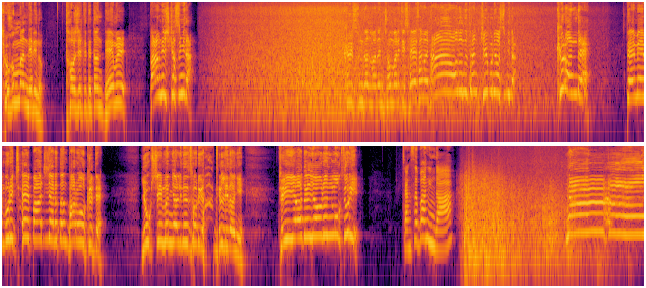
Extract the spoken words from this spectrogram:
조금만 내린 후 터질 듯 했던 댐을 방류시켰습니다. 그 순간만은 정말이지 세상을 다 얻은 듯한 기분이었습니다. 그런데 댐에 물이 채 빠지지 않았던 바로 그때 욕실문 열리는 소리가 들리더니 뒤이어 들려오는 목소리 장서방인가? 나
